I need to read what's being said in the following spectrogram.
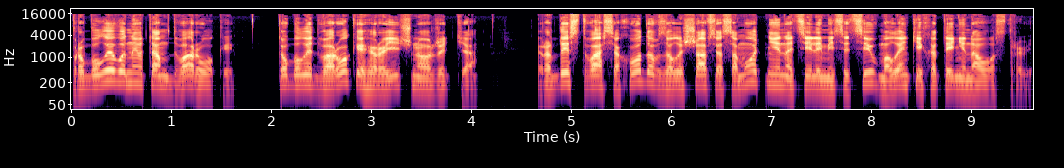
Пробули вони там два роки. То були два роки героїчного життя. Радист Вася Ходов залишався самотній на цілі місяці в маленькій хатині на острові.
